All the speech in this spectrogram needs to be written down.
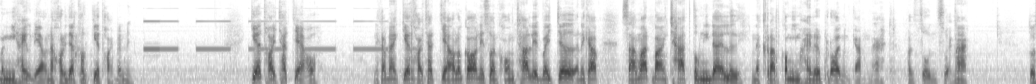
มันมีให้อยู่แล้วนะขออนุญาตเข้าเกียร์ถอยแป๊บหนึ่ง เกียร์ถอยชัดแจ๋วนะครับด้เกียร์ถอยชัดแจ๋วแล้วก็ในส่วนของชาร์จเลดไวเจอร์นะครับสามารถบางชาร์จตรงนี้ได้เลยนะครับก็มีมาให้เรียบร้อยเหมือนกันนะคอนโซลสวยมาก ตัว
